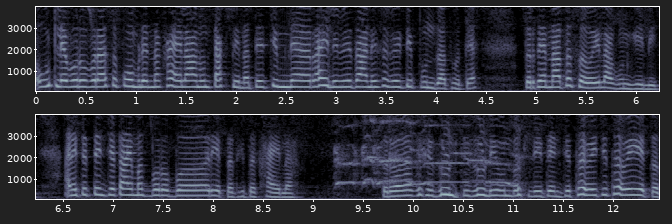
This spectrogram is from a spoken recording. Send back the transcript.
उठल्याबरोबर असं कोंबड्यांना खायला आणून टाकते ना ते चिमण्या राहिलेले दाणे सगळे टिपून जात होत्या. तर त्यांना आता सवय लागून गेली. आणि ते त्यांच्या टायमात बरोबर येतात इथं खायला. तर बघा कशी झुंडची झुंड येऊन बसली त्यांचे थवेची थवे येतात.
